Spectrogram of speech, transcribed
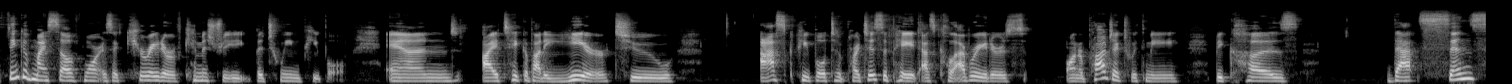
think of myself more as a curator of chemistry between people. And I take about a year to ask people to participate as collaborators on a project with me because that sense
